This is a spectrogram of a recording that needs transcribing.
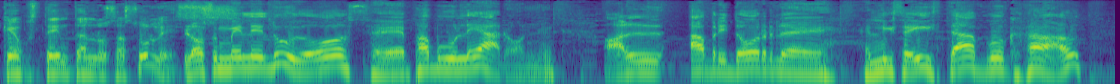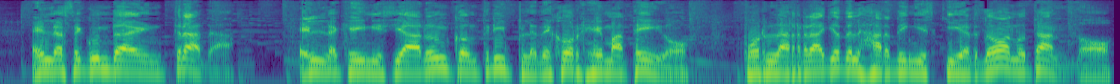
que ostentan los azules. Los meleludos se pabulearon al abridor eh, liceísta Hall en la segunda entrada, en la que iniciaron con triple de Jorge Mateo por la raya del jardín izquierdo, anotando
